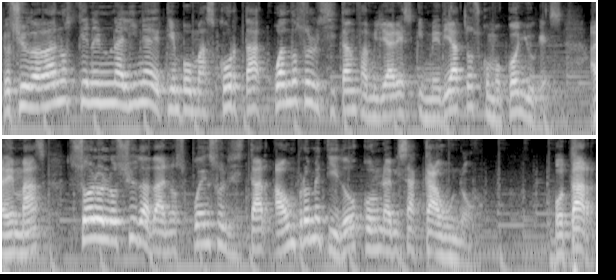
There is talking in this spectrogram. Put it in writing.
Los ciudadanos tienen una línea de tiempo más corta cuando solicitan familiares inmediatos como cónyuges. Además, solo los ciudadanos pueden solicitar a un prometido con una visa K1. Votar.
